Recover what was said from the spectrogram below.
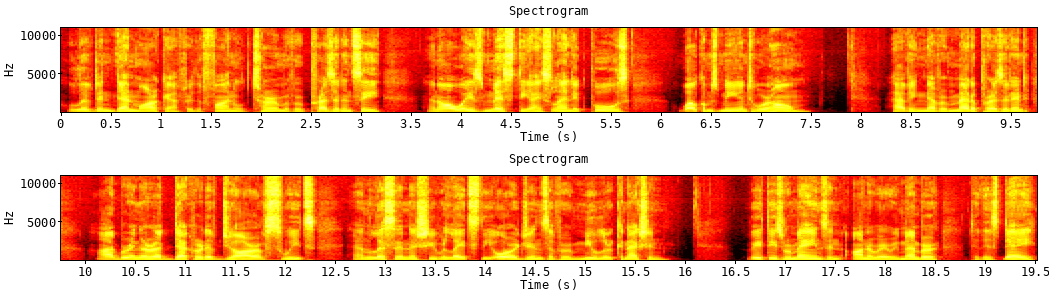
who lived in Denmark after the final term of her presidency and always missed the Icelandic pools, welcomes me into her home. Having never met a president, I bring her a decorative jar of sweets and listen as she relates the origins of her Mueller connection. Vigdís remains an honorary member to this day,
